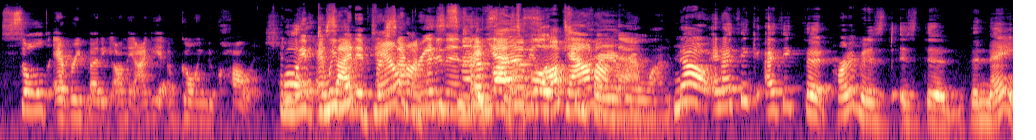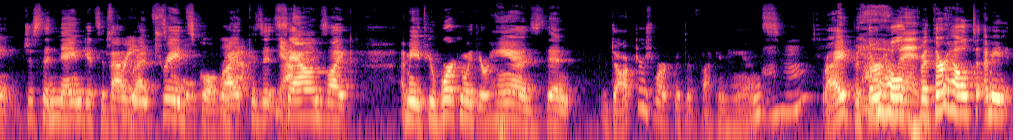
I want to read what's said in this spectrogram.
sold everybody on the idea of going to college. And Well, we've and we look decided for down some on it. and reason it's not that a yes, viable look option for on them. everyone. No, and I think I think that part of it is is the the name. Just the name gets a bad Trade rep. Trade school. school, right? Yeah. Because it Yeah. sounds like, I mean, if you're working with your hands, then doctors work with their fucking hands, Mhm. right? But Yeah, they're held. but- But, they're held. I mean,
